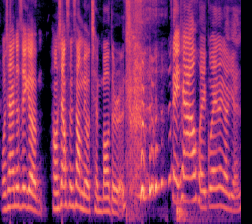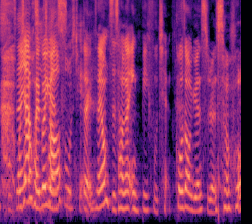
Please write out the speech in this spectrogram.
我现在就是一个好像身上没有钱包的人。等一下要回归那个原始，我现在回归原始，对，只能用纸钞跟硬币付钱，过这种原始人生活。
